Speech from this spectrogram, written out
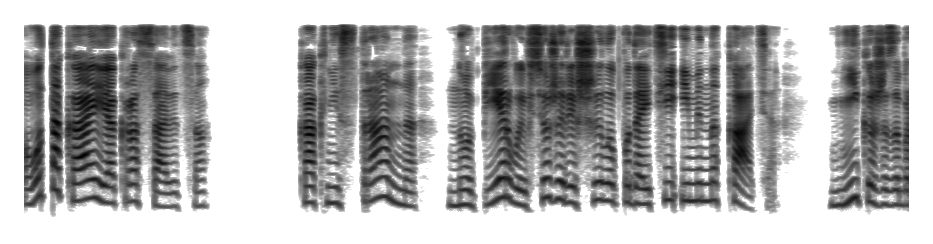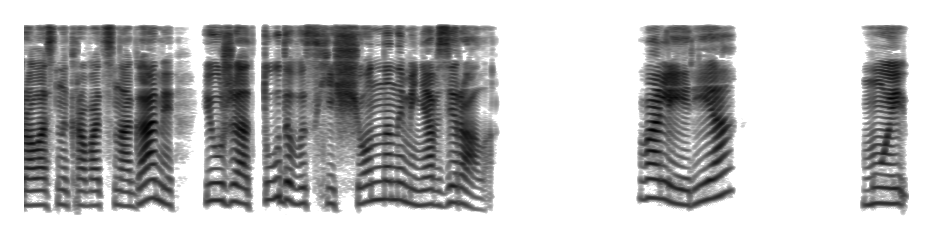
вот такая я красавица. Как ни странно, но первой все же решила подойти именно Катя. Ника же забралась на кровать с ногами и уже оттуда восхищенно на меня взирала. «Валерия?» Мой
